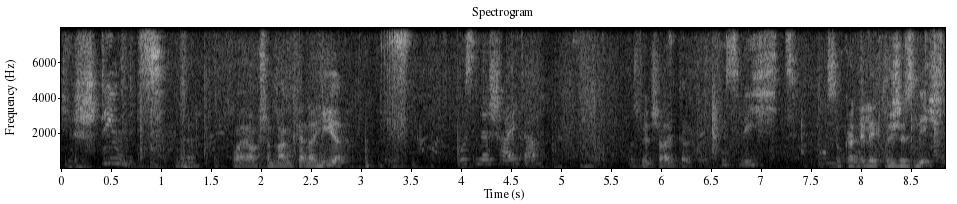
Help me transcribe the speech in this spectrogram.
Hier stinkt's. War ja auch schon lange keiner hier. Wo ist denn der Schalter? Was für ein Schalter? Fürs Licht. So kein elektrisches Licht,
